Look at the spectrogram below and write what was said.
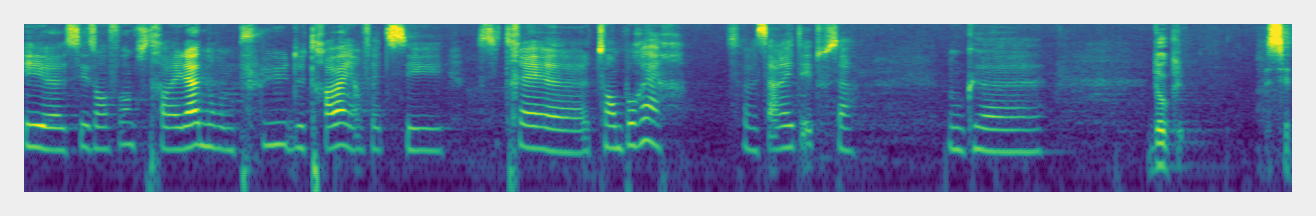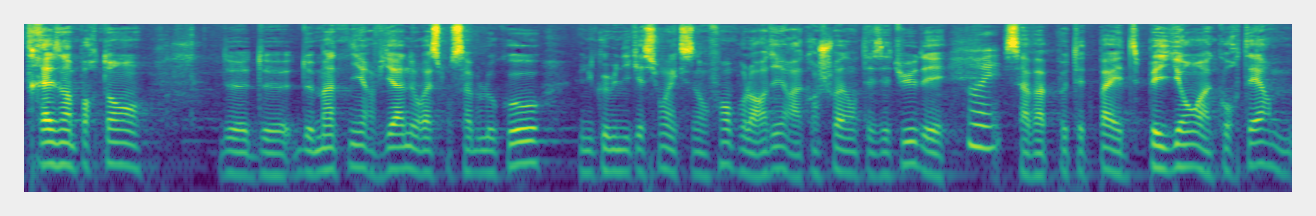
Et euh, ces enfants qui travaillent là n'auront plus de travail, en fait. C'est très euh, temporaire. Ça va s'arrêter, tout ça. Donc, euh, Donc c'est très important de, de, maintenir via nos responsables locaux une communication avec ces enfants pour leur dire accroche-toi dans tes études et ça va peut-être pas être payant à court terme,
